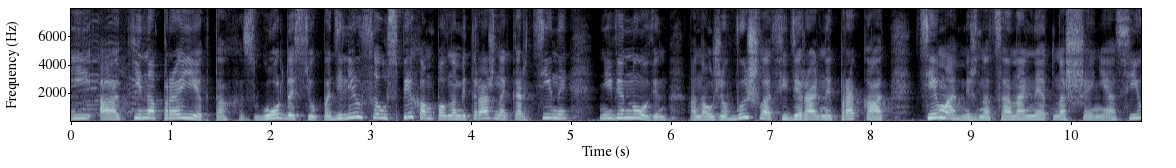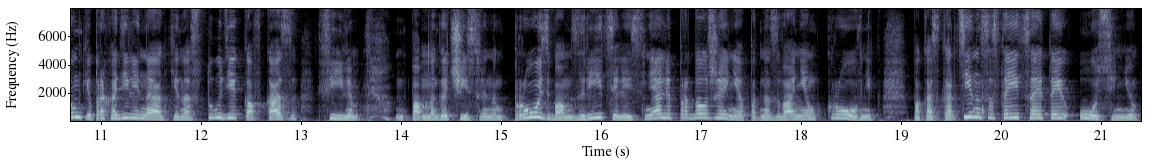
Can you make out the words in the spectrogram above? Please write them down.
и о кинопроектах. С гордостью поделился успехом полнометражной картины «Невиновен». Она уже вышла в федеральный прокат. Тема «Межнациональные отношения». Съемки проходили на киностудии «Кавказ фильм». По многочисленным просьбам зрителей сняли продолжение под названием «Кровник». Показ картины состоится этой осенью.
